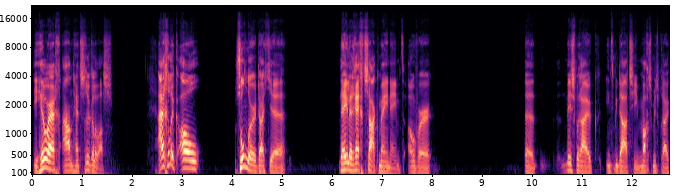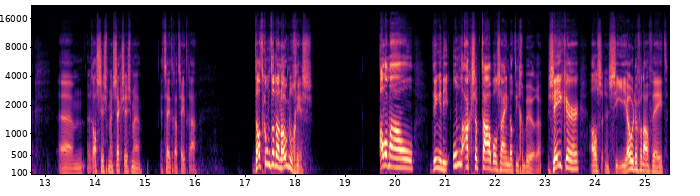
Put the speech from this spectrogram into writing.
die heel erg aan het struggelen was. Eigenlijk al zonder dat je de hele rechtszaak meeneemt over uh, misbruik, intimidatie, machtsmisbruik, um, racisme, seksisme, et cetera, et cetera. Dat komt er dan ook nog eens. Allemaal dingen die onacceptabel zijn dat die gebeuren. Zeker als een CEO ervan af weet.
